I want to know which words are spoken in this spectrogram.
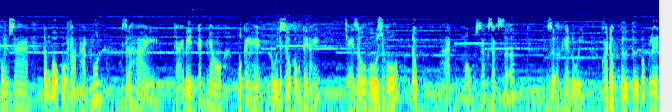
không xa tổng bộ của vạn hạt môn giữa hai cái bên cách nhau một cái hẻm núi sâu không thấy đáy, che giấu vô số độc hạt màu sắc sặc sỡ. Giữa khe núi, khói độc từ từ bốc lên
